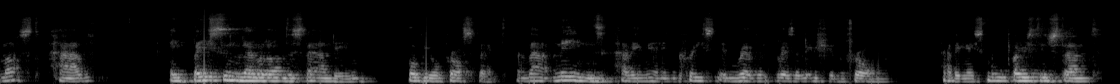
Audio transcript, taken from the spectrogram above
must have a basin level understanding of your prospect. And that means having an increase in resolution from having a small postage stamped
